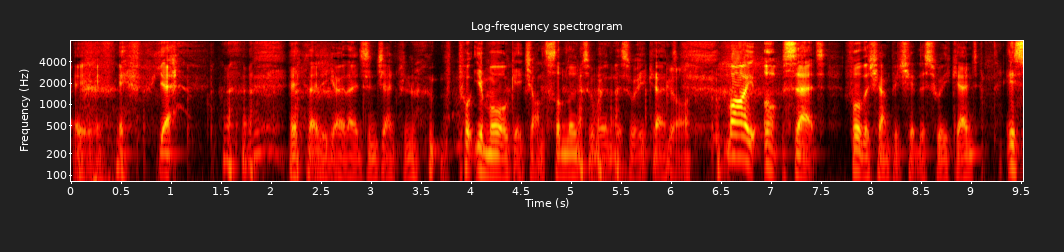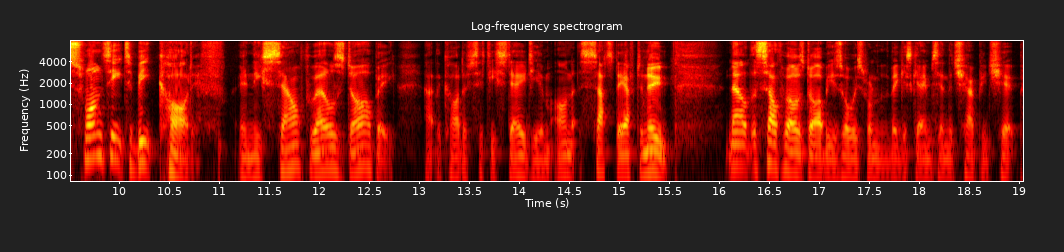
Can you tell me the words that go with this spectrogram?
If, if, yeah. there you go, ladies and gentlemen. Put your mortgage on Sunderland to win this weekend. My upset for the Championship this weekend is Swansea to beat Cardiff in the South Wales Derby at the Cardiff City Stadium on Saturday afternoon. Now, the South Wales Derby is always one of the biggest games in the Championship.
